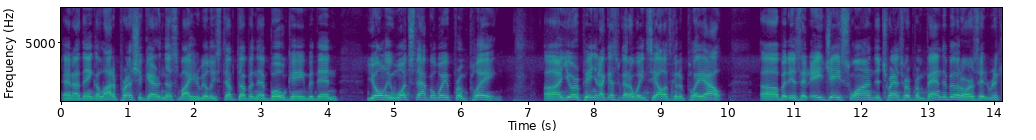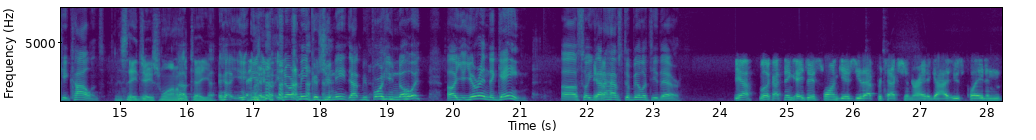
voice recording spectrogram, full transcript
And I think a lot of pressure. Garrett Nussmeier, he really stepped up in that bowl game, but then you're only one snap away from playing. Uh, in your opinion, I guess we got to wait and see how it's going to play out. Uh, but is it AJ Swann, the transfer from Vanderbilt, or is it Rickie Collins? It's AJ Swann, I'm gonna tell you. Uh, you, you, know, you, know, what I mean? Because you need that before you know it. Uh, you're in the game, uh, so you got to have stability there. Yeah, look, I think AJ Swann gives you that protection, right? A guy who's played in,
